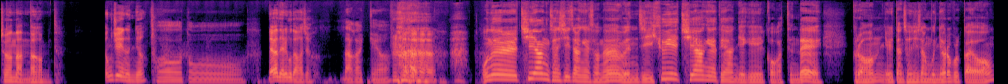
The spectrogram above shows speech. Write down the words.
저는 안 나갑니다. 형진이는요? 저도 내가 내리고 나가죠. 나갈게요. 오늘 취향 전시장에서는 왠지 휴일 취향에 대한 얘기일 것 같은데 그럼 일단 전시장 문 열어볼까요?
